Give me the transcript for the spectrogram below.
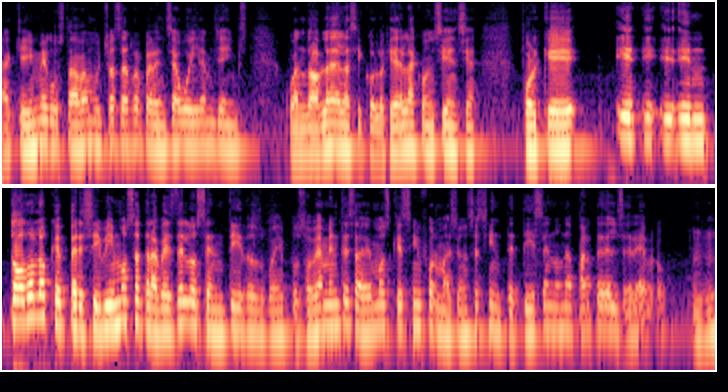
Aquí me gustaba mucho hacer referencia a William James cuando habla de la psicología de la conciencia, porque en, en, en, todo lo que percibimos a través de los sentidos, güey, pues obviamente sabemos que esa información se sintetiza en una parte del cerebro uh -huh.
